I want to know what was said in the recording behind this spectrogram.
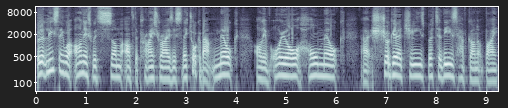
But at least they were honest with some of the price rises. So they talk about milk, olive oil, whole milk, uh, sugar, cheese, butter. These have gone up by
